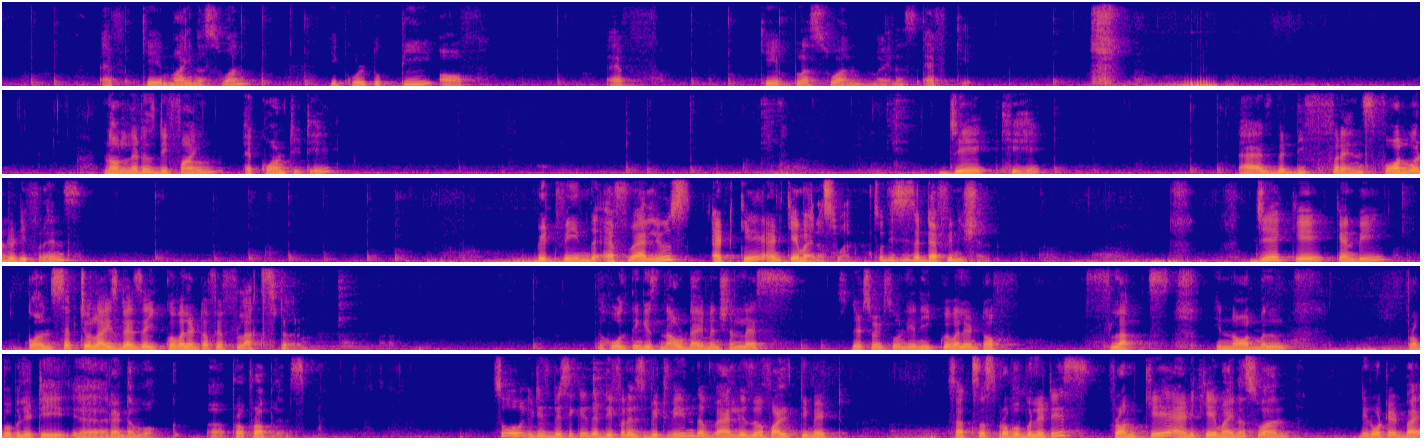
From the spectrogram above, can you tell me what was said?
f k minus 1 equal to p of f k plus 1 minus f k. Now, let us define a quantity j k as the difference forward difference between the f values at k and k minus 1. So, this is a definition. J k can be conceptualized as the equivalent of a flux term. The whole thing is now dimensionless, that is why it is only an equivalent of flux in normal probability uh, random walk uh, pro problems. So, it is basically the difference between the values of ultimate success probabilities from k and k minus 1 denoted by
